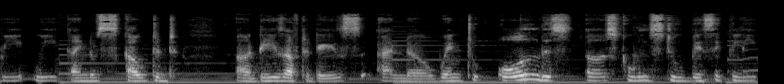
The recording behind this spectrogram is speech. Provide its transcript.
we we kind of scouted uh, days after days and uh, went to all these uh, schools to basically.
